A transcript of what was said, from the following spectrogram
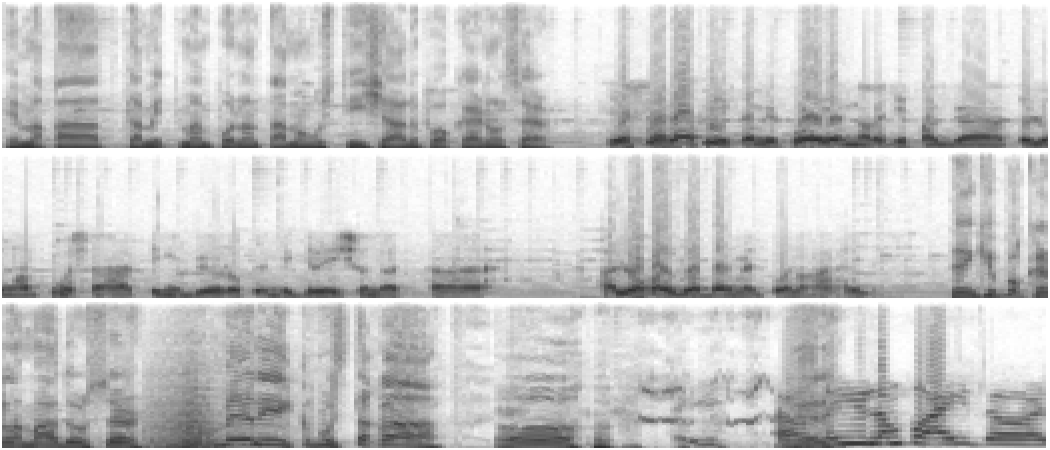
eh makakamit man po ng tamang hustisya. Ano po, Colonel, sir? Yes, sir, Rafi. Kami po ay makikipag-tulungan po sa ating Bureau of Immigration at ah, ah, local government po ng Angeles. Thank you po, Colonel Amado, sir. Mary, kumusta ka? Oh, Okay Mary, lang po, idol.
